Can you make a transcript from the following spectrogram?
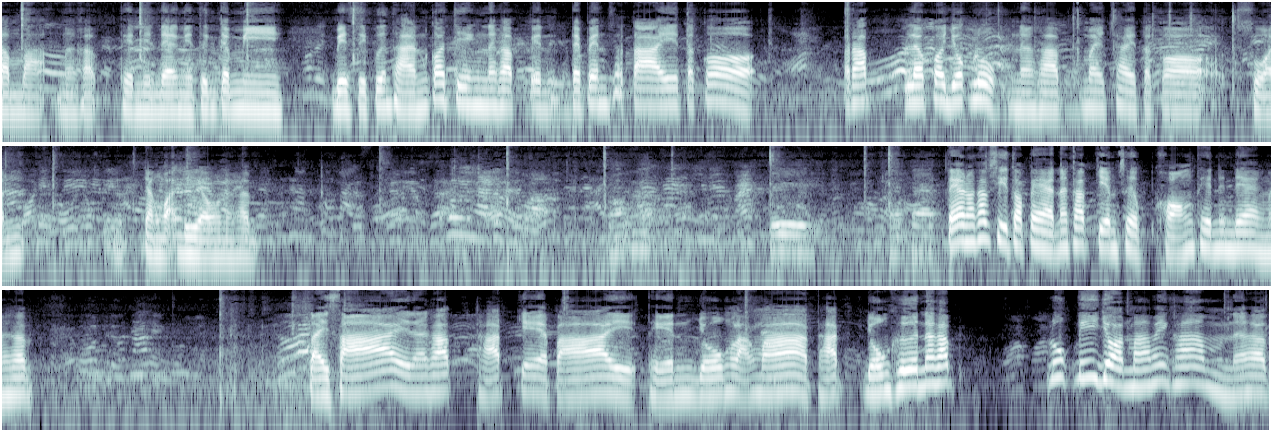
ลำบากนะครับ เทนดินแดงนี่ถึงจะมีเบสิกพื้นฐานก็จริงนะครับ เป็นแต่เป็นสไตล์ตะกร้อรับแล้วก็ยกลูกนะครับ ไม่ใช่ตะกอสวนจังหวะเดียวนะครับพร้อมครับสี่ต่อแต้มนะครับ 4 ต่อ 8 นะครับ เกมเสิร์ฟของเทนนินแดงนะครับไหลซ้ายนะครับ ทัดแก้ไป เทนโยงหลังมา ทัดโยงคืนนะครับ ลูกนี้หย่อนมาไม่ข้ามนะครับ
